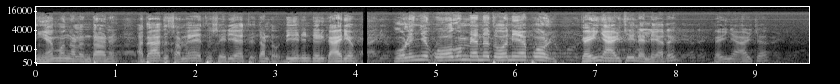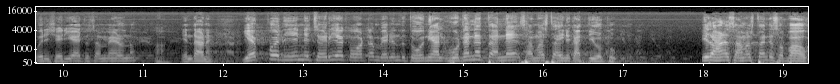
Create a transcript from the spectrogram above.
നിയമങ്ങൾ എന്താണ്? അതാത് സമയത്ത് ശരിയാത്ത് കണ്ടോ? ദീനിന്റെ ഒരു കാര്യം പൊളിഞ്ഞു പോകും എന്ന് തോന്നിയപ്പോൾ കഴിഞ്ഞ ആഴ്ചയിലല്ലേ അത്? കഴിഞ്ഞ ആഴ്ച ഒരു ശരിയായിട്ട് സമ്മേളനം? ആ എന്താണ്? എപ്പോൾ നീന് ചെറിയ കോട്ടം വരുന്നത് തോന്നിയാൽ ഉടനെ തന്നെ സമസ്ത അതിന് കത്തിവെക്കും ഇതാണ് സമസ്തന്റെ സ്വഭാവം.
